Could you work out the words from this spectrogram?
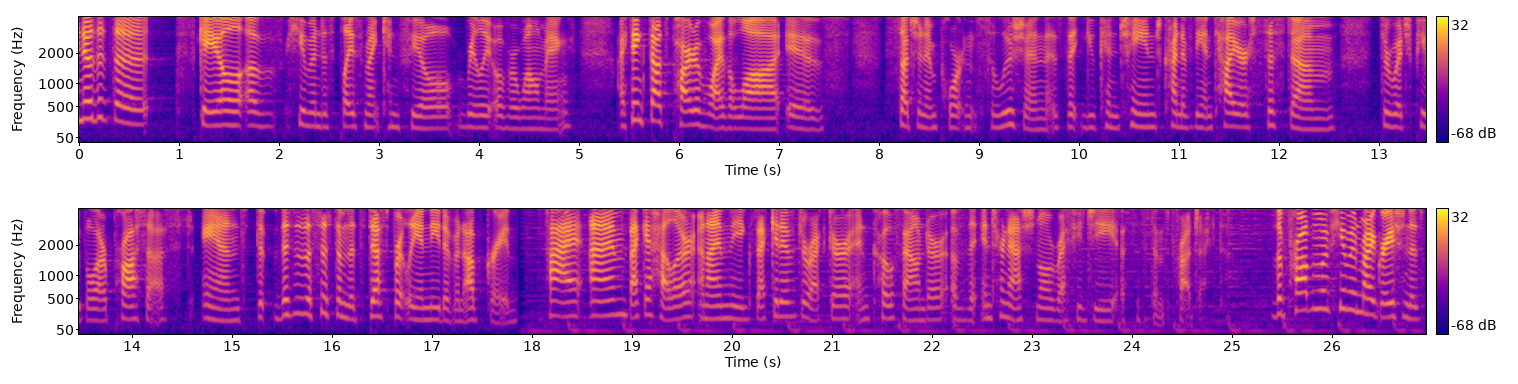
I know that the scale of human displacement can feel really overwhelming. I think that's part of why the law is such an important solution is that you can change kind of the entire system through which people are processed. And th this is a system that's desperately in need of an upgrade. Hi, I'm Becca Heller, and I'm the Executive Director and co-founder of the International Refugee Assistance Project. The problem of human migration is,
